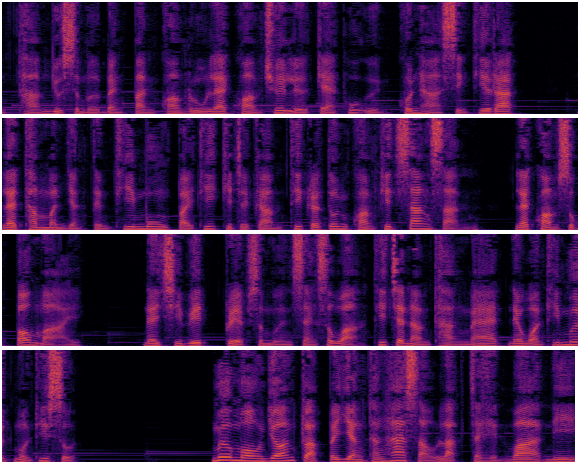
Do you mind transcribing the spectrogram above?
ำถามอยู่เสมอแบ่งปันความรู้และความช่วยเหลือแก่ผู้อื่นค้นหาสิ่งที่รัก และทำมันอย่างเต็มที่มุ่งไปที่กิจกรรมที่กระตุ้นความคิดสร้างสรรค์ และความสุขเป้าหมาย ในชีวิตเปรียบเสมือนแสงสว่างที่จะนำทางแม้ในวันที่มืดมนที่สุด เมื่อมองย้อนกลับไปยังทั้งห้าเสาหลักจะเห็นว่านี่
